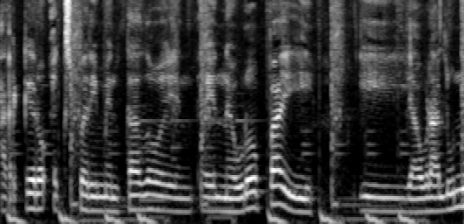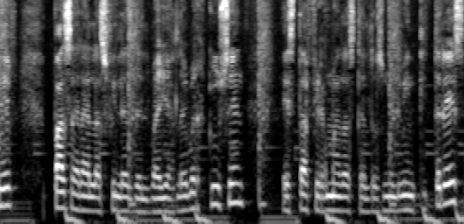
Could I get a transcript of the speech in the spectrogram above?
arquero experimentado en, Europa y, y, ahora Lunev pasará a las filas del Bayer Leverkusen, está firmado hasta el 2023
